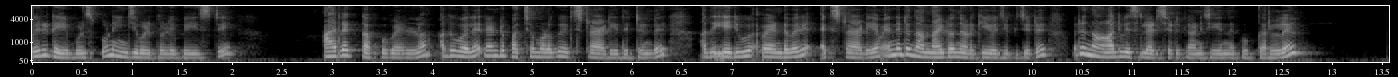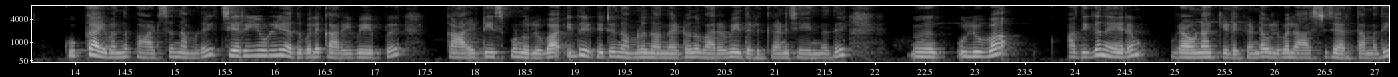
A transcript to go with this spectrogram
ഒരു ടേബിൾ സ്പൂൺ ഇഞ്ചി വെളുത്തുള്ളി പേസ്റ്റ് അര കപ്പ് വെള്ളം അതുപോലെ രണ്ട് പച്ചമുളക് എക്സ്ട്രാ ആഡ് ചെയ്തിട്ടുണ്ട്. അത് എരിവ് വേണ്ടവർ എക്സ്ട്രാ ആഡ് ചെയ്യാം. എന്നിട്ട് നന്നായിട്ടൊന്ന് ഇളക്കി യോജിപ്പിച്ചിട്ട് ഒരു നാല് വിസിൽ അടിച്ചെടുക്കുകയാണ് ചെയ്യുന്നത് കുക്കറിൽ കുക്കായി വന്ന പാർട്സ് നമ്മൾ ചെറിയുള്ളി അതുപോലെ കറിവേപ്പ് കാൽ ടീസ്പൂൺ ഉലുവ ഇത് ഇട്ടിട്ട് നമ്മൾ നന്നായിട്ടൊന്ന് വറവ് ചെയ്തെടുക്കുകയാണ് ചെയ്യുന്നത്. ഉലുവ അധിക നേരം ബ്രൗൺ ആക്കി എടുക്കേണ്ട ഉലുവ ലാസ്റ്റ് ചേർത്താൽ മതി.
